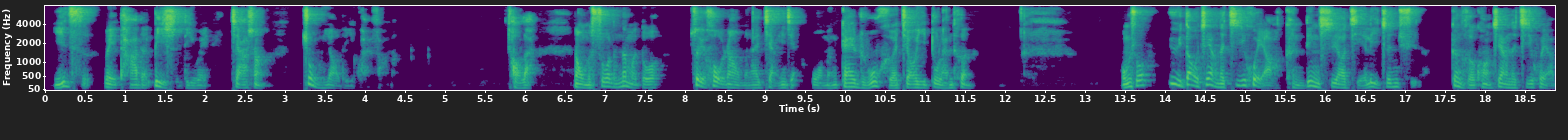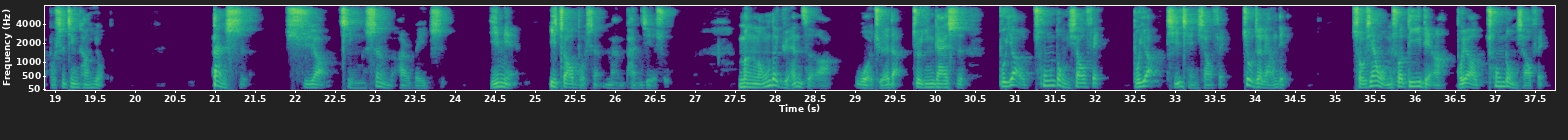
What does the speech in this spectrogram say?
以此为他的历史地位加上重要的一块砝码。好了，那我们说了那么多，最后让我们来讲一讲，我们该如何交易杜兰特呢？我们说遇到这样的机会啊，肯定是要竭力争取的。更何况这样的机会啊，不是经常有的。但是需要谨慎而为之，以免一招不慎满盘皆输。猛龙的原则啊，我觉得就应该是不要冲动消费，不要提前消费，就这两点。首先，我们说第一点啊，不要冲动消费，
